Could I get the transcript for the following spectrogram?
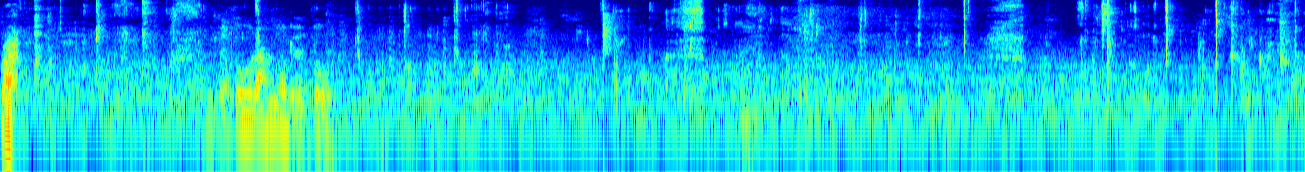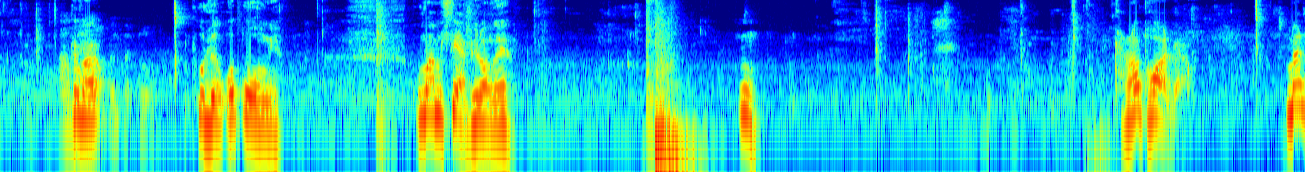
ไปมีประตูร้านมือเปิดประตูเอาแต่แม่ว่าปิดประตูพูดเรื่องอบโอ่งนี่ผมว่ามันเสียบพี่น้องเลย อืมถ้าเราทอดแล้ว มัน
